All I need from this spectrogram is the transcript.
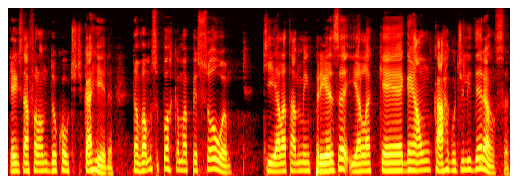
que a gente tá falando do coach de carreira. Então vamos supor que é uma pessoa que ela tá numa empresa e ela quer ganhar um cargo de liderança.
